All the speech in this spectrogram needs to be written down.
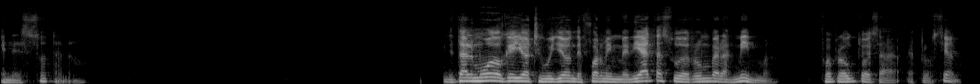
en el sótano. De tal modo que ellos atribuyeron de forma inmediata su derrumbe a las mismas. Fue producto de esa explosión.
